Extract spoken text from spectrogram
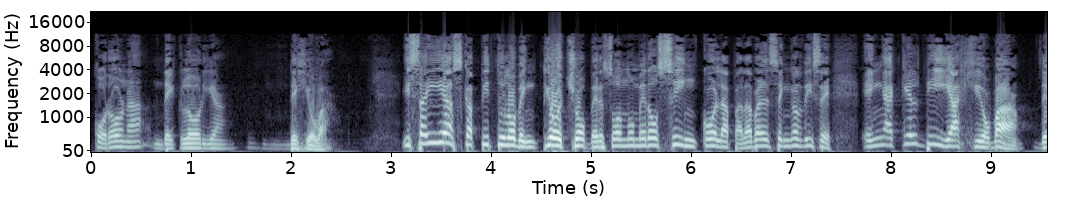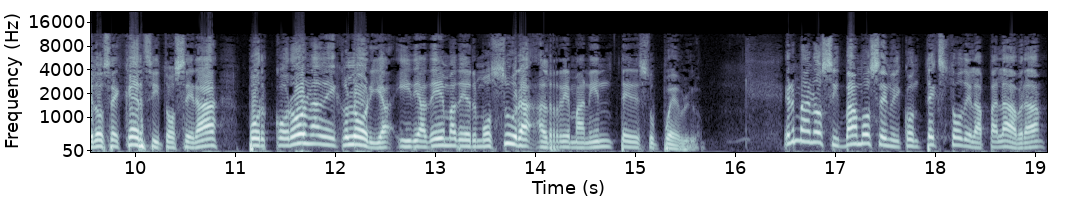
corona de gloria de Jehová. Isaías capítulo 28, verso número 5, la palabra del Señor dice, en aquel día Jehová de los ejércitos será por corona de gloria y de adema de hermosura al remanente de su pueblo. Hermanos, si vamos en el contexto de la palabra,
